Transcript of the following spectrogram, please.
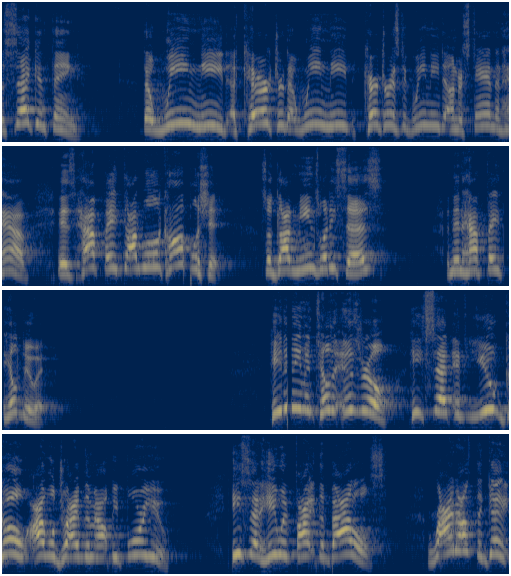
The second thing that we need, a character that we need, characteristic we need to understand and have, is have faith God will accomplish it. So God means what he says, and then have faith he'll do it. He didn't even tell the Israel, he said, If you go, I will drive them out before you. He said he would fight the battles right out the gate.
